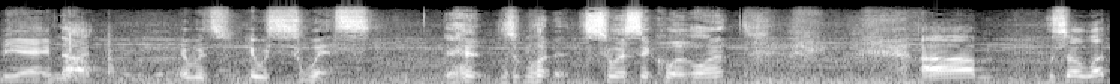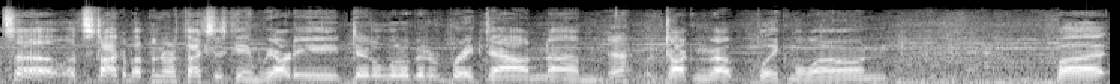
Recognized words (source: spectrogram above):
MBA, No. but it was it was Swiss. what Swiss equivalent? So let's uh, let's talk about the North Texas game. We already did a little bit of breakdown, um, Yeah. talking about Blake Malone, but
